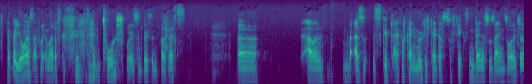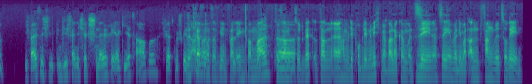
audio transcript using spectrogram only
ich habe bei Jonas einfach immer das Gefühl, seine Tonspur ist ein bisschen versetzt. Äh, aber also es gibt einfach keine Möglichkeit, das zu fixen, wenn es so sein sollte. Ich weiß nicht, wie, inwiefern ich jetzt schnell reagiert habe. Ich werde es mir später Wir treffen anhören. uns auf jeden Fall irgendwann mal Ja, zusammen äh, zu dritt und dann äh, haben wir die Probleme nicht mehr, weil dann können wir uns sehen und sehen, weil jemand anfangen will zu reden.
